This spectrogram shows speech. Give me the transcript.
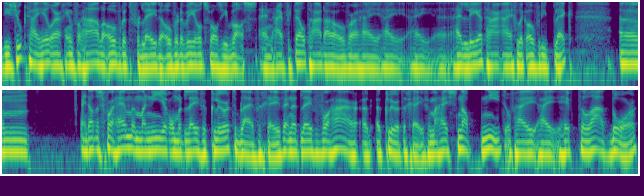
die zoekt hij heel erg in verhalen over het verleden, over de wereld zoals die was. En hij vertelt haar daarover, hij, hij, hij, hij leert haar eigenlijk over die plek. Ehm, en dat is voor hem een manier om het leven kleur te blijven geven. En het leven voor haar eh, een kleur te geven. Maar hij snapt niet, of hij, hij heeft te laat door.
